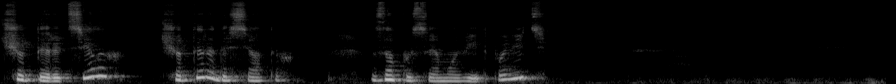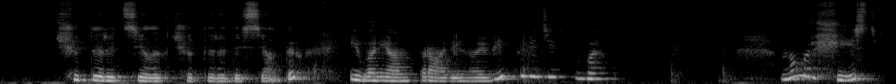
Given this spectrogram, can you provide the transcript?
4,4. Записуємо відповідь. 4,4 і варіант правильної відповіді В. Номер 6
